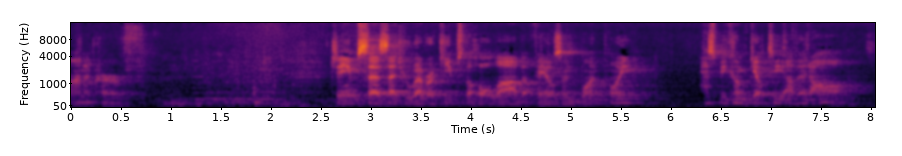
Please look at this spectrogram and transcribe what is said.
on a curve. James says that whoever keeps the whole law but fails in one point has become guilty of it all.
